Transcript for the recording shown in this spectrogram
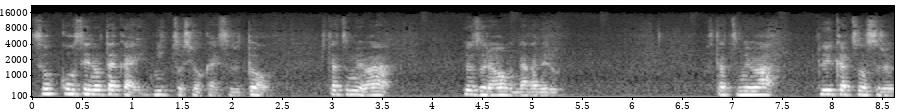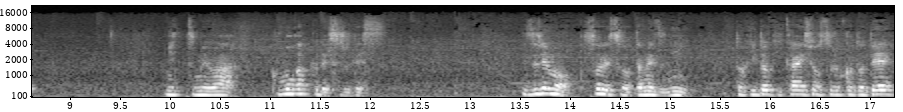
即効性の高い3つを紹介すると1つ目は夜空を眺める。2つ目は類活をする。3つ目は雲隠れするです。いずれもストレスをためずに時々解消することで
